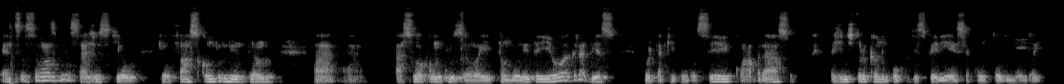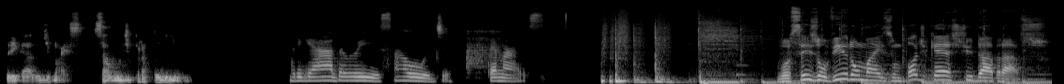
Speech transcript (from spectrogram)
Essas são as mensagens que eu, que eu faço complementando a, a, a sua conclusão aí tão bonita, e eu agradeço por estar aqui com você, com um abraço, a gente trocando um pouco de experiência com todo mundo aí. Obrigado demais. Saúde para todo mundo. Obrigada, Luiz. Saúde. Até mais. Vocês ouviram mais um podcast da Abraço.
